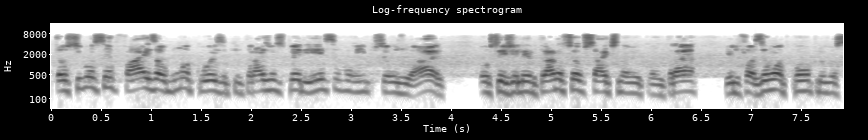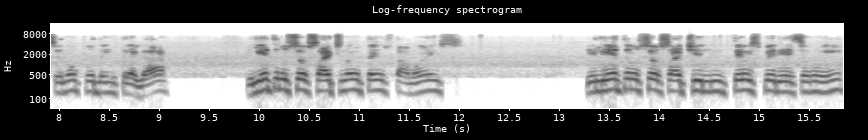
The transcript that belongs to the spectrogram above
Então, se você faz alguma coisa que traz uma experiência ruim para o seu usuário, ou seja, ele entrar no seu site e não encontrar, ele fazer uma compra e você não poder entregar, ele entra no seu site e não tem os tamanhos, ele entra no seu site e tem uma experiência ruim,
